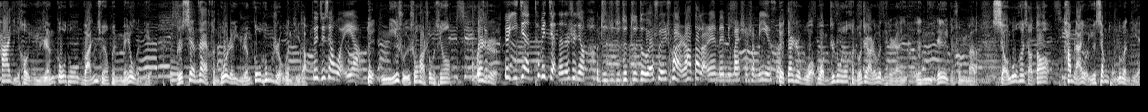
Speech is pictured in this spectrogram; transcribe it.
他以后与人沟通完全会没有问题。我觉得现在很多人与人沟通是有问题的，对，就像我一样，对你属于说话说不清，但是就一件特别简单的事情，我嘟嘟嘟嘟嘟嘟，我要说一串，然后到哪儿人也没明白是什么意思。对，但是我我们之中有很多这样的问题的人，呃，你这个已经说明白了。小鹿和小刀，他们俩有一个相同的问题，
